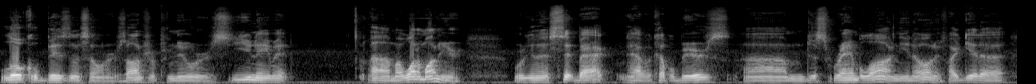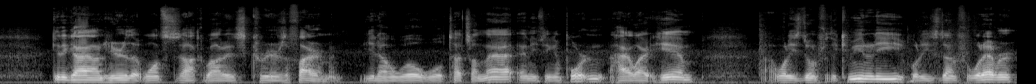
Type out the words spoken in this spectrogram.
local business owners, entrepreneurs, you name it. Um, I want them on here. We're gonna sit back, have a couple beers, um, just ramble on, you know. And if I get a get a guy on here that wants to talk about his career as a fireman, you know, we'll we'll touch on that. Anything important, highlight him, uh, what he's doing for the community, what he's done for whatever.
